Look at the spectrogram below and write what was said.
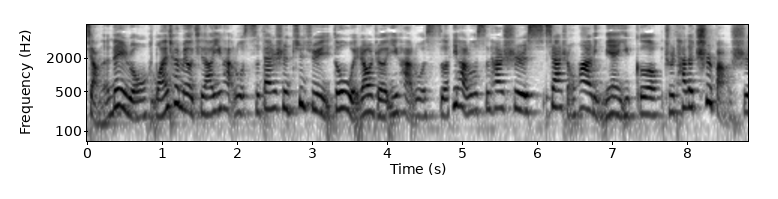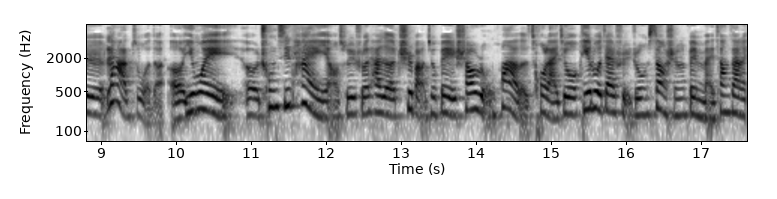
讲的内容完全没有提到伊卡洛斯，但是句句都围绕着伊卡洛斯。伊卡洛斯他是希腊神话里面一个，就是他的翅膀是蜡做的，呃，因为呃冲击太阳，所以说他的翅膀就被烧融化了，后来就跌落在水中丧生，被埋葬在了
